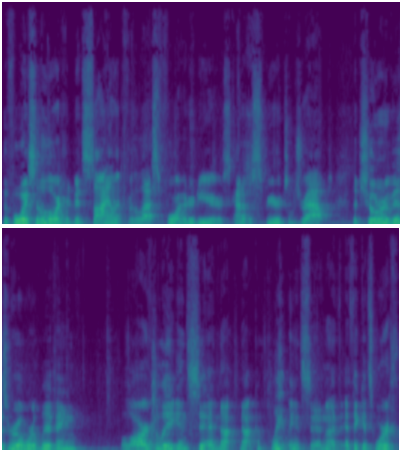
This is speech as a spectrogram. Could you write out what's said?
the voice of the Lord had been silent for the last 400 years, kind of a spiritual drought. The children of Israel were living largely in sin, not, not completely in sin. I, th- I think it's worth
